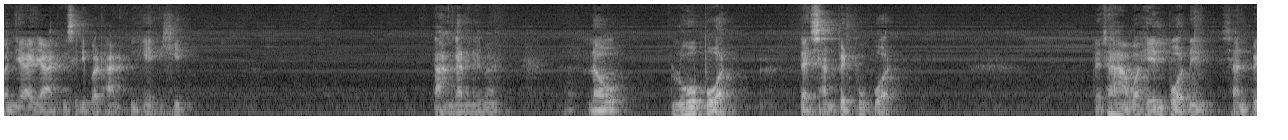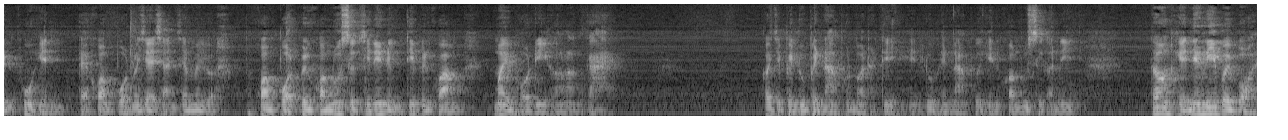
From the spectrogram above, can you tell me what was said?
ปัญญาญาณคือสติปัฏฐานคือเห็นคิด ต่างกันเลยไหมเรารู้ปวด แต่ฉันเป็นผู้ปวด แต่ถ้าหากว่าเห็นปวดนี่ฉันเป็นผู้เห็น แต่ความปวดไม่ใช่ฉันฉันไม่อยู่ความปวดเป็นความรู้สึกชนิดหนึ่งที่เป็นความไม่พอดีของร่างกาย ก็จะเป็นรูปเป็นนามขึ้นมาทันทีเห็นรูปเห็นนามคือเห็นความรู้สึกอันนี้ ต้องเห็นอย่างนี้บ่อย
